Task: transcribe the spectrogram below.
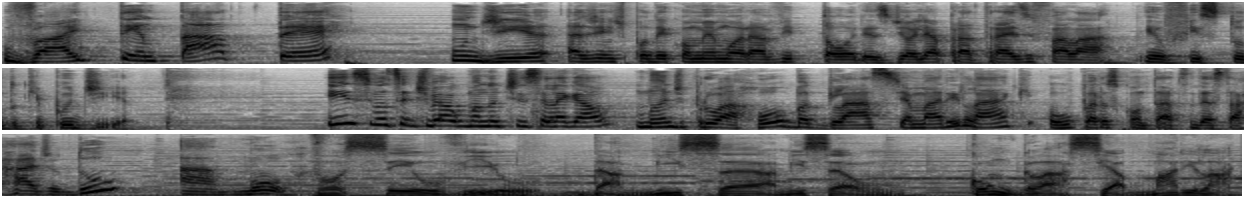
Vai tentar até um dia a gente poder comemorar vitórias, de olhar para trás e falar: eu fiz tudo o que podia. E se você tiver alguma notícia legal, mande para o arroba Marilac ou para os contatos desta rádio do Amor. Você ouviu Da Missa à Missão, com Glácia Marilac.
